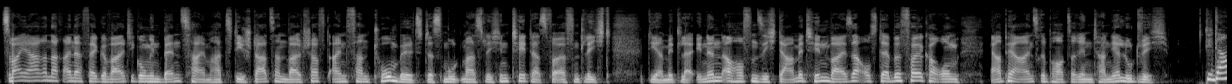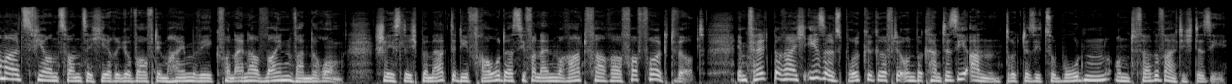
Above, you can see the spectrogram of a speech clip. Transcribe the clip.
Zwei Jahre nach einer Vergewaltigung in Bensheim hat die Staatsanwaltschaft ein Phantombild des mutmaßlichen Täters veröffentlicht. Die ErmittlerInnen erhoffen sich damit Hinweise aus der Bevölkerung. RPA1-Reporterin Tanja Ludwig. Die damals 24-Jährige war auf dem Heimweg von einer Weinwanderung. Schließlich bemerkte die Frau, dass sie von einem Radfahrer verfolgt wird. Im Feldbereich Eselsbrücke griff der Unbekannte sie an, drückte sie zu Boden und vergewaltigte sie.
